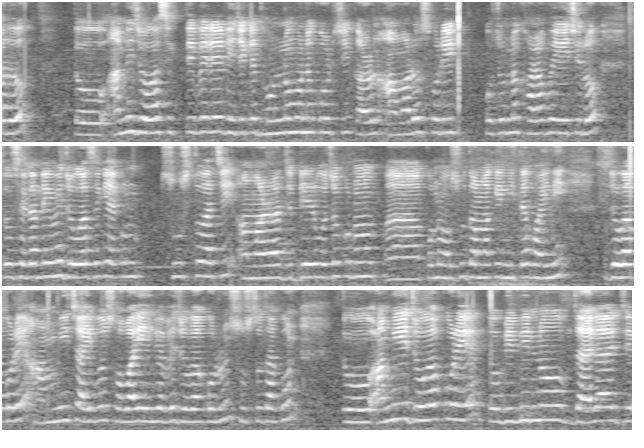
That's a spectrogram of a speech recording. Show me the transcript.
আদব তো আমি যোগা শিখতে পেরে নিজেকে ধন্য মনে করছি, কারণ আমারও শরীর প্রচণ্ড খারাপ হয়ে গেছিল। তো সেখান থেকে আমি যোগা শিখে এখন সুস্থ আছি। আমার আজ দেড় বছর কোনো কোনো ওষুধ আমাকে নিতে হয়নি যোগা করে। আমি চাইব সবাই এইভাবে যোগা করুন, সুস্থ থাকুন। তো আমি এই যোগা করে তো বিভিন্ন জায়গায় যে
